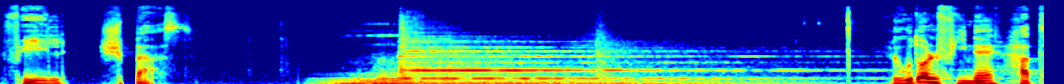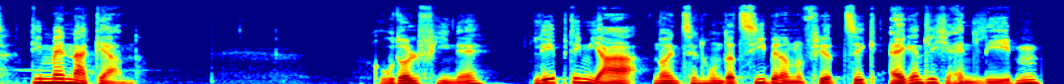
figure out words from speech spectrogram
Viel Spaß! Rudolfine hat die Männer gern. Rudolfine lebt im Jahr 1947 eigentlich ein Leben,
